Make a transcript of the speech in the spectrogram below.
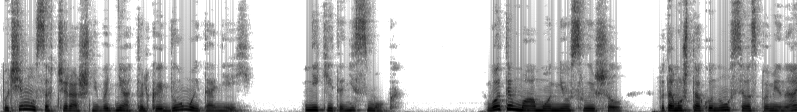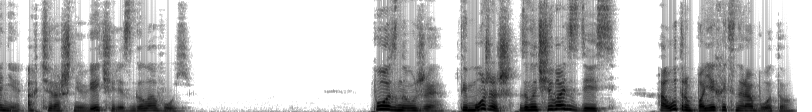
почему со вчерашнего дня только и думает о ней, Никита не смог. Вот и маму он не услышал, потому что окунулся в воспоминания о вчерашнем вечере с головой. «Поздно уже. Ты можешь заночевать здесь, а утром поехать на работу?»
